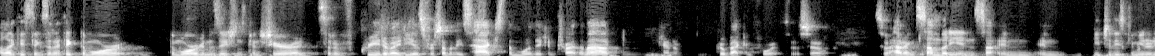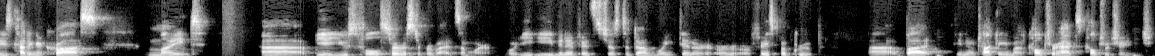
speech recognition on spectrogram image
I like these things, and I think the more the more organizations can share uh, sort of creative ideas for some of these hacks, the more they can try them out and kind of go back and forth. So, so, so having somebody in, in, in each of these communities cutting across might uh, be a useful service to provide somewhere, or e even if it's just a dumb LinkedIn or, or, or Facebook group. Uh, but you know, talking about culture hacks, culture change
